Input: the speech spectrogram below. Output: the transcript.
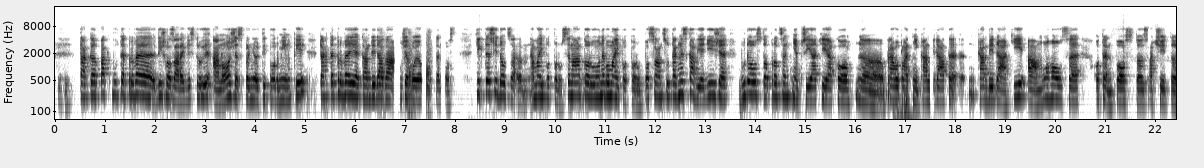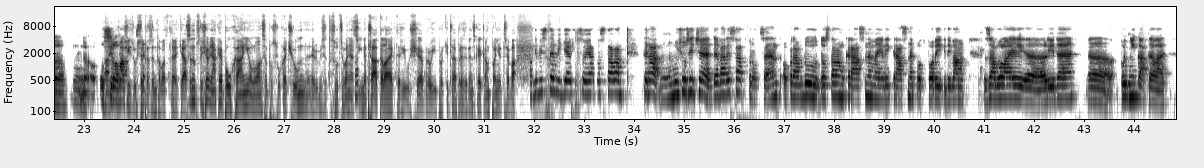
tak pak mu teprve, když ho zaregistruje, ano, že splnil ty podmínky, tak teprve je kandidát a může bojovat ten post. Ti, kteří jdou za, a mají podporu senátorů nebo mají podporu poslanců, tak dneska vědí, že budou stoprocentně přijati jako e, právoplatní kandidáti a mohou se o ten post začít uh, usilovat. Ano, začít už se prezentovat teď. Já jsem slyšel nějaké bouchání, omlouvám se posluchačům, nevím, jestli to jsou třeba nějací nepřátelé, kteří už brojí proti tvé prezidentské kampani třeba. Kdybyste viděli, co já dostávám, teda můžu říct, že 90% opravdu dostávám krásné maily, krásné podpory, kdy vám zavolají eh, lidé, eh, podnikatele, Eh,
